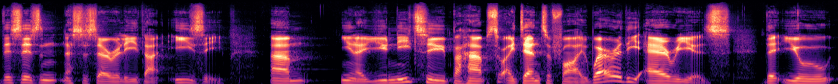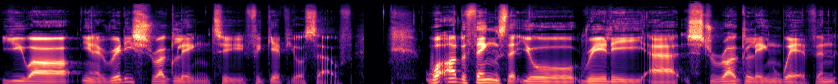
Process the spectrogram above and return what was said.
this isn't necessarily that easy. Um, you know, you need to perhaps identify where are the areas that you you are, you know, really struggling to forgive yourself. What are the things that you're really uh, struggling with, and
